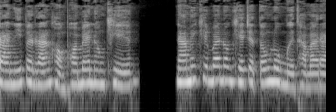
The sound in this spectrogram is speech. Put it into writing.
ร้านนี้เป็นร้านของพ่อแม่น้องเคสนาไม่คิดว่าน้องเคสจะต้องลงมือทำอะไร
